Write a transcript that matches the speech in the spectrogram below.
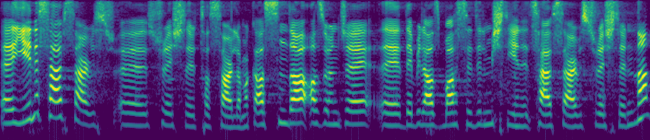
ee, yeni self-servis e, süreçleri tasarlamak. Aslında az önce e, de biraz bahsedilmişti yeni self-servis süreçlerinden.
